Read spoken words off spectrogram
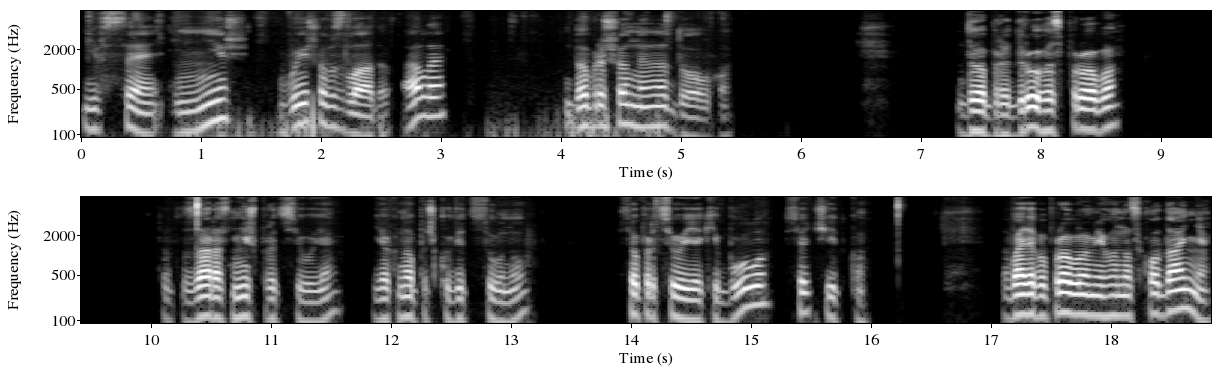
І все. І ніж вийшов з ладу. Але добре, що ненадовго. Добре, друга спроба. Тобто зараз ніж працює. Я кнопочку відсунув. Все працює, як і було, все чітко. Давайте попробуємо його на складання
